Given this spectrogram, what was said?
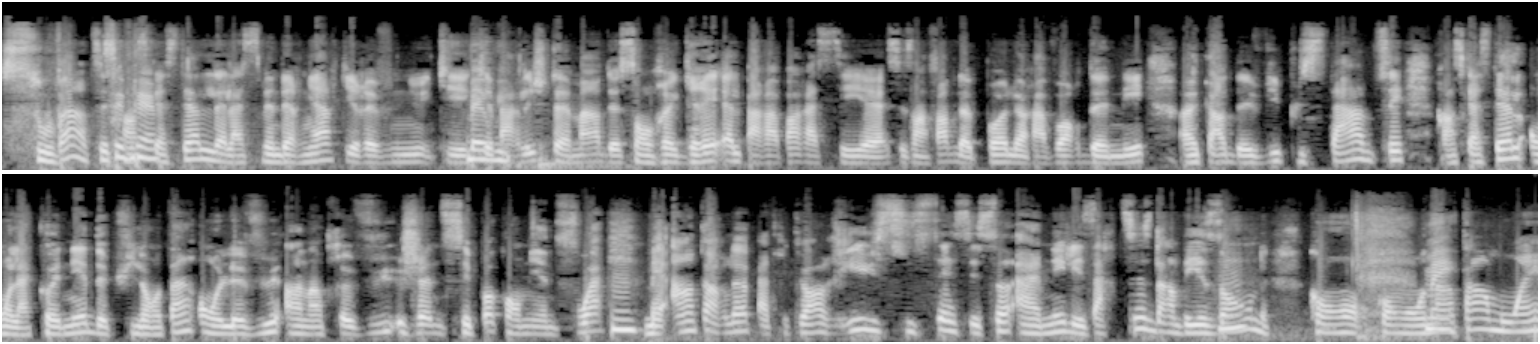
souvent. Tu sais, France. Castel, la semaine dernière, qui est revenue, qui, Ben qui a parlé justement de son regret, elle, par rapport à ses, euh, ses enfants, de ne pas leur avoir donné un cadre de vie plus stable. Tu sais, France Castel, on la connaît depuis longtemps. On l'a vu en entrevue, je ne sais pas combien de fois. Mm. Mais encore là, Patrick Huard réussissait, c'est ça, à amener les artistes dans des zones qu'on qu'on Mm. Mais- entend moins.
